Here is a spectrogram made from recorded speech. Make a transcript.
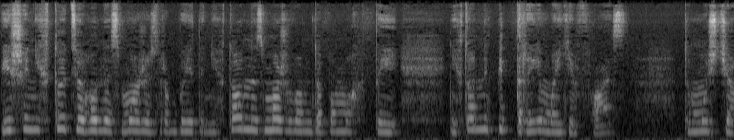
Більше ніхто цього не зможе зробити, ніхто не зможе вам допомогти, ніхто не підтримає вас. Тому що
